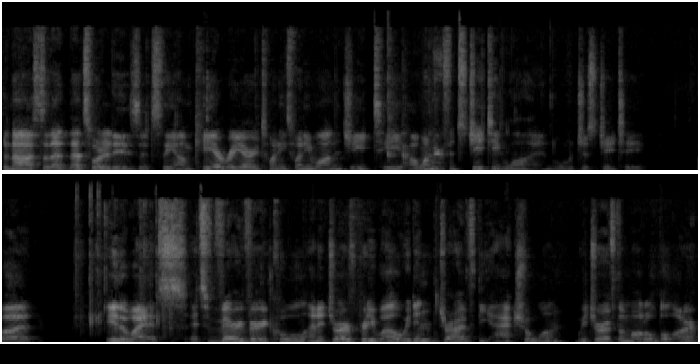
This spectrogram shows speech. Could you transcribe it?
But nah, so that that's what it is. It's the um Kia Rio 2021 GT. I wonder if it's GT Line or just GT. But either way, it's it's very very cool and it drove pretty well. We didn't drive the actual one. We drove the model below.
